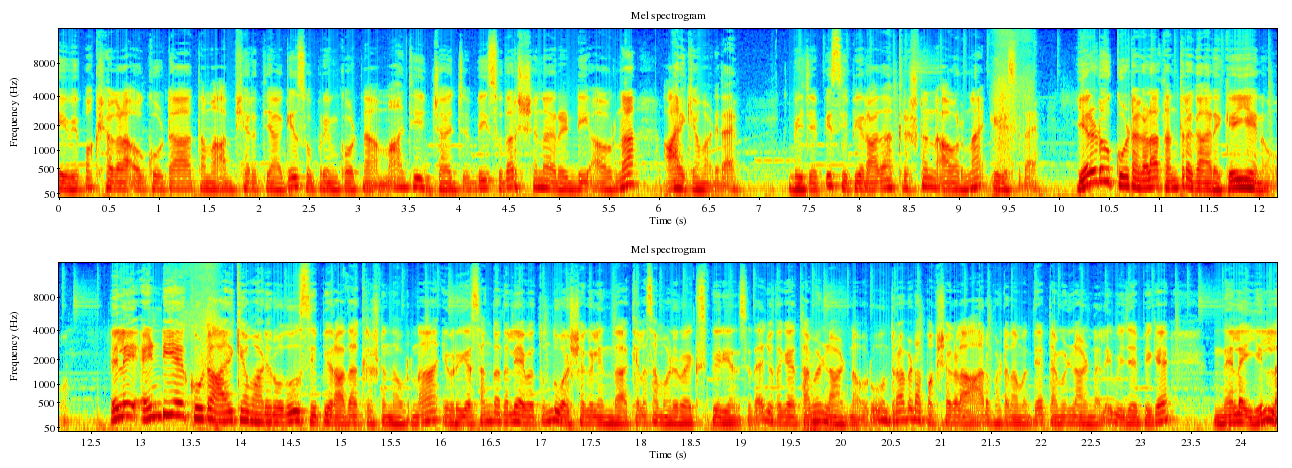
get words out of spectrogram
ಈ ವಿಪಕ್ಷಗಳ ಒಕ್ಕೂಟ ತಮ್ಮ ಅಭ್ಯರ್ಥಿಯಾಗಿ ಸುಪ್ರೀಂ ಕೋರ್ಟ್ನ ಮಾಜಿ ಜಡ್ಜ್ ಬಿ ಸುದರ್ಶನ ರೆಡ್ಡಿ ಅವ್ರನ್ನ ಆಯ್ಕೆ ಮಾಡಿದೆ. ಬಿಜೆಪಿ ಸಿಪಿ ರಾಧಾಕೃಷ್ಣನ್ ಅವ್ರನ್ನ ಇಳಿಸಿದೆ. ಎರಡೂ ಕೂಟಗಳ ತಂತ್ರಗಾರಿಕೆ ಏನು? ಇಲ್ಲಿ ಎನ್ ಡಿ ಎ ಕೂಟ ಆಯ್ಕೆ ಮಾಡಿರೋದು ಸಿ ಪಿ ರಾಧಾಕೃಷ್ಣನ್ ಅವ್ರನ್ನ. ಇವರಿಗೆ ಸಂಘದಲ್ಲಿ ಐವತ್ತೊಂದು ವರ್ಷಗಳಿಂದ ಕೆಲಸ ಮಾಡಿರೋ ಎಕ್ಸ್ಪೀರಿಯನ್ಸ್ ಇದೆ. ಜೊತೆಗೆ ತಮಿಳುನಾಡಿನವರು ದ್ರಾವಿಡ ಪಕ್ಷಗಳ ಆರ್ಭಟದ ಮಧ್ಯೆ ತಮಿಳುನಾಡಿನಲ್ಲಿ ಬಿಜೆಪಿಗೆ ನೆಲೆ ಇಲ್ಲ.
